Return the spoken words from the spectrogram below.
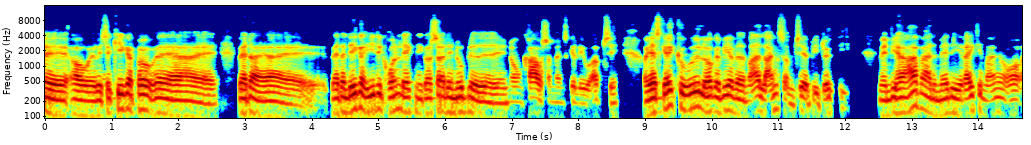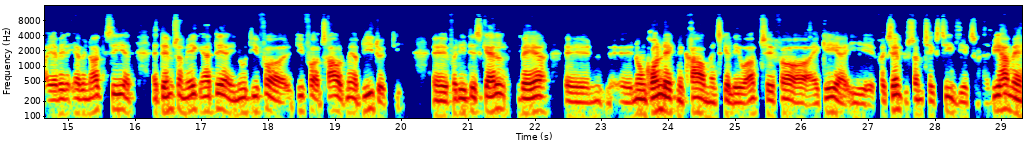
Øh, og øh, hvis jeg kigger på, hvad, er, øh, hvad, der er, øh, hvad der ligger i det grundlæggende, ikke? og så er det nu blevet øh, nogle krav, som man skal leve op til. Og jeg skal ikke kunne udelukke, at vi har været meget langsomme til at blive dygtige. Men vi har arbejdet med det i rigtig mange år, og jeg vil, jeg vil nok sige, at, at dem, som ikke er der endnu, de får, de får travlt med at blive dygtige. Øh, fordi det skal være øh, øh, nogle grundlæggende krav, man skal leve op til for at agere i for eksempel som tekstilvirksomhed. Vi har med,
